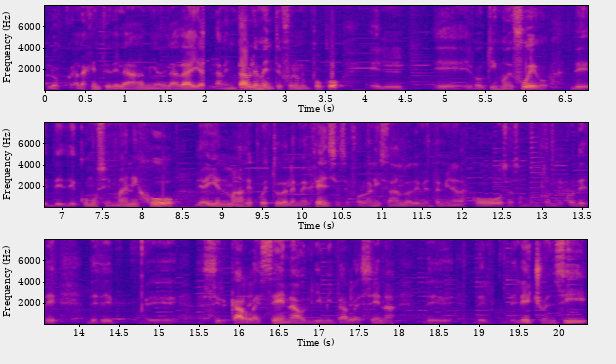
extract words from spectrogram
a los- a la gente de la AMIA, de la DAIA, lamentablemente fueron un poco el, eh, el bautismo de fuego, de, cómo se manejó de ahí en más después toda la emergencia, se fue organizando de determinadas cosas, un montón de cosas, desde, desde eh, circar la escena o limitar la escena de- del, hecho en sí,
